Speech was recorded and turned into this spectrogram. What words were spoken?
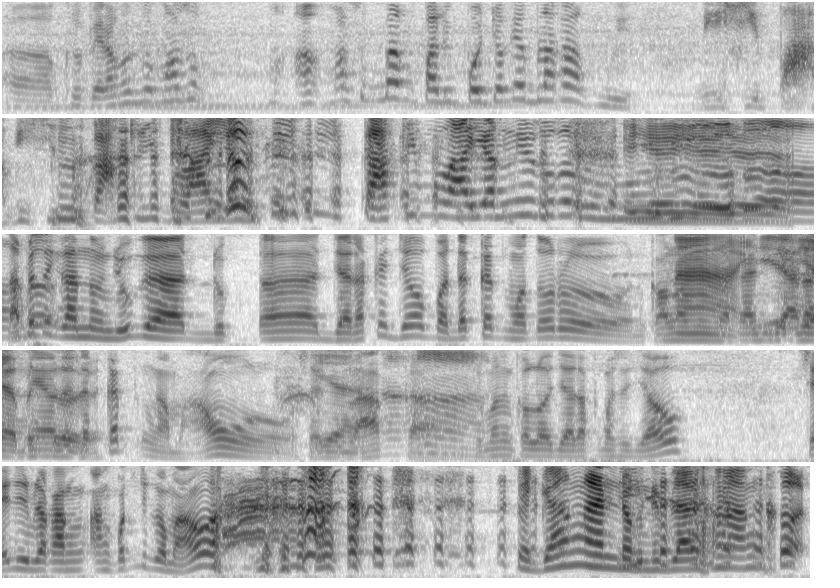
uh, angkot tuh masuk ma- masuk bang paling pojoknya belakang. Wih, misi pak, misi kaki melayang, kaki melayang gitu kan. Iya, iya, iya, iya. Tapi tergantung juga duk- eh, jaraknya jauh apa dekat mau turun. Kalau Nah, misalkan iya, jaraknya betul. udah dekat nggak mau saya di Iya. belakang. Heeh. Cuman kalau jarak masih jauh, saya di belakang angkot juga mau. Pegangan dong di belakang angkot.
